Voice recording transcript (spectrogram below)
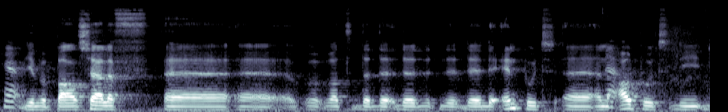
Ja. Je bepaalt zelf eh, eh, wat de, de, de, de, de, de input eh, en Ja. de output, die, die,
